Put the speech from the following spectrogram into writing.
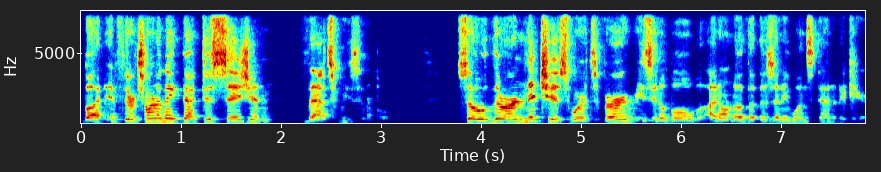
But if they're trying to make that decision, that's reasonable. So there are niches where it's very reasonable. I don't know that there's any one standard of care.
